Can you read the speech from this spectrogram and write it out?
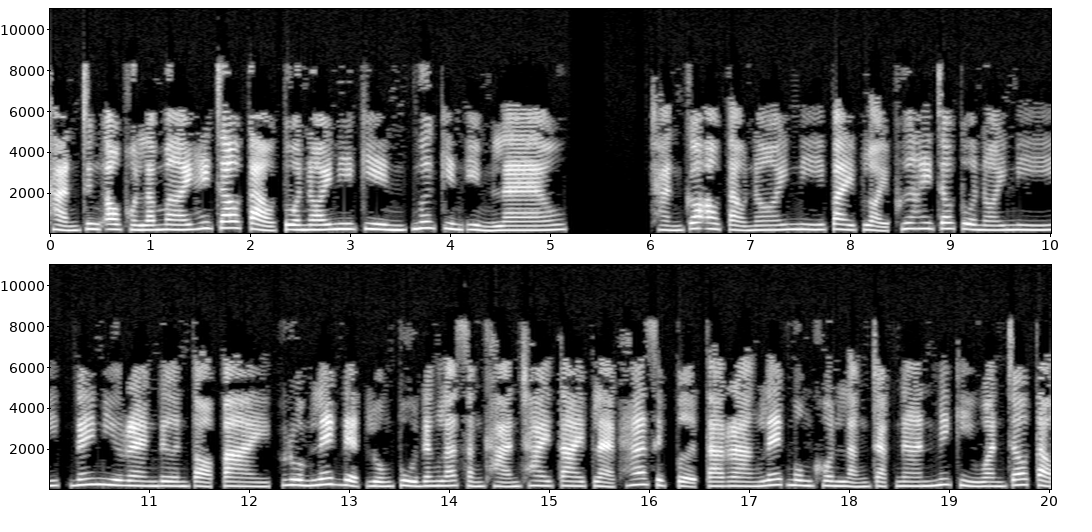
ฉันจึงเอาผลไม้ให้เจ้าเต่าตัวน้อยนี้กิน เมื่อกินอิ่มแล้ว ฉันก็เอาเต่าน้อยนี้ไปปล่อยเพื่อให้เจ้าตัวน้อยนี้ ได้มีแรงเดินต่อไป รวมเลขเด็ดหลวงปู่ดังละสังขารชายตายแปลกห้าสิบเปิดตารางเลขมงคลหลังจากนั้นไม่กี่วันเจ้าเต่า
